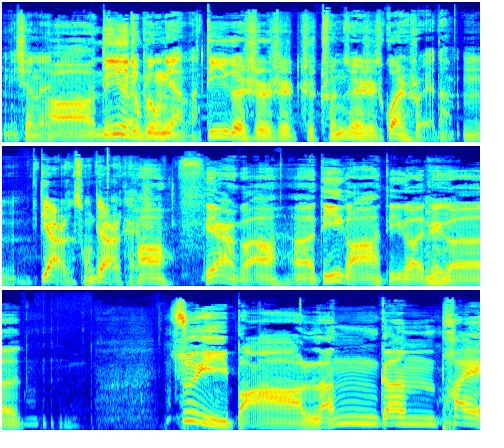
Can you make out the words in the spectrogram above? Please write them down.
你先来。啊，第一个就不用念了，第一个是是纯粹是灌水的，嗯。第二个从第二个开始。好，第二个啊，呃，第一个啊，第一个这个醉把栏杆拍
